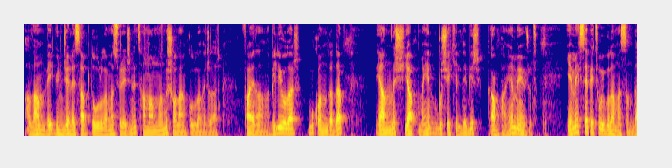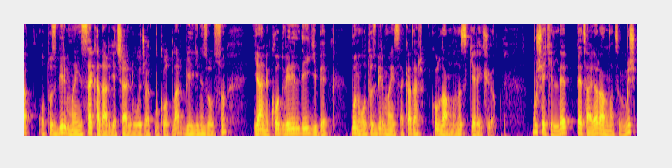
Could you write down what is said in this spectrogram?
alan ve güncel hesap doğrulama sürecini tamamlamış olan kullanıcılar faydalanabiliyorlar. Bu konuda da yanlış yapmayın. Bu şekilde bir kampanya mevcut. Yemek sepeti uygulamasında 31 Mayıs'a kadar geçerli olacak bu kodlar. Bilginiz olsun. Yani kod verildiği gibi bunu 31 Mayıs'a kadar kullanmanız gerekiyor. Bu şekilde detaylar anlatılmış.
